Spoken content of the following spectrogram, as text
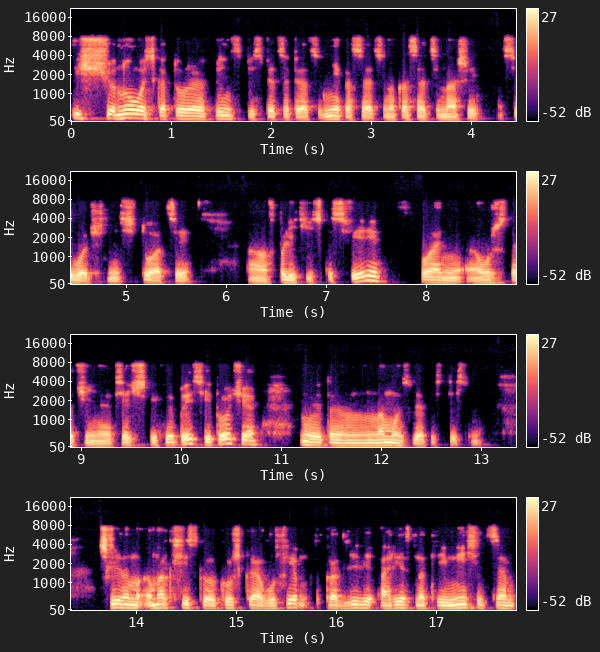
еще новость, которая, в принципе, спецоперации не касается, но касается нашей сегодняшней ситуации а, в политической сфере. в плане ужесточения всяческих репрессий и прочее. Ну, это, на мой взгляд, естественно. Членам марксистского кружка в Уфе продлили арест на три месяца.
